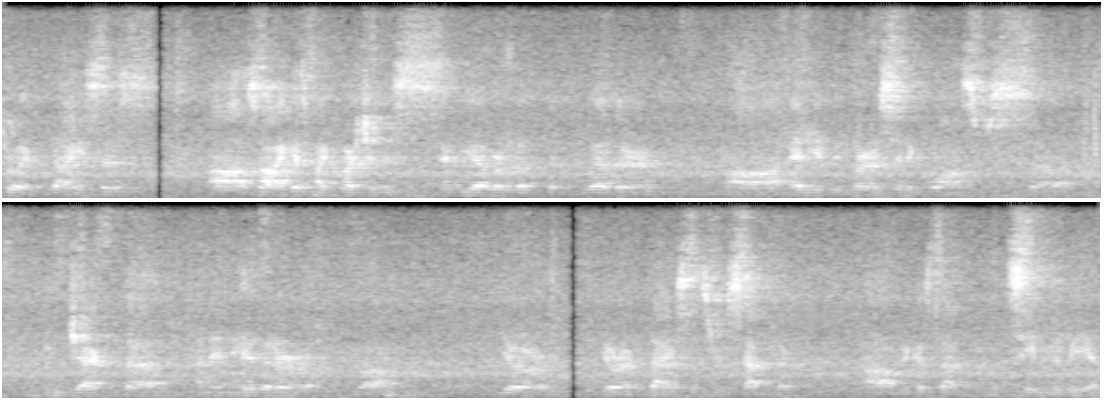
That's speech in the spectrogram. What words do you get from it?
through ecdysis. Uh, so I guess my question is, have you ever looked at whether uh, any of the parasitic wasps inject uh, an inhibitor of uh, your your ecdysis receptor uh, because that would seem to be at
